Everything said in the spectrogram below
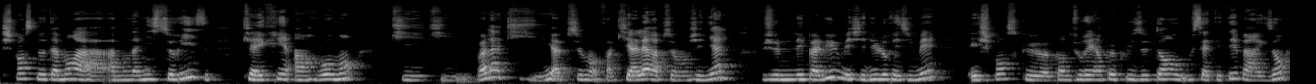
Je pense notamment à, mon amie Cerise, qui a écrit un roman qui, voilà, qui absolument, enfin, qui a l'air absolument génial. Je ne l'ai pas lu, mais j'ai lu le résumé. Et je pense que quand j'aurai un peu plus de temps, ou cet été par exemple,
